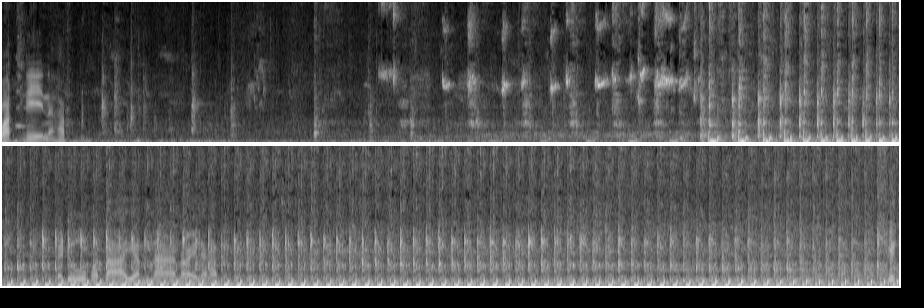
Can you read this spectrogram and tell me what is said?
วัสดีนะครับ ไปดูพ่อตายำนาหน่อยนะครับเช็ค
